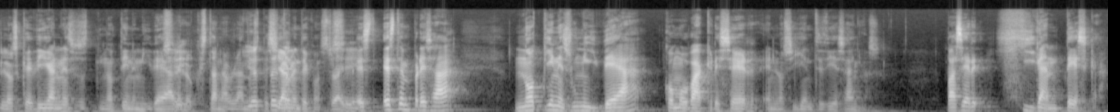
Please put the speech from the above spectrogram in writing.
los que digan eso no tienen idea de lo que están hablando, Yo especialmente con Stripe. sí. Es- esta empresa no tienes una idea cómo va a crecer en los siguientes 10 años. Va a ser gigantesca.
